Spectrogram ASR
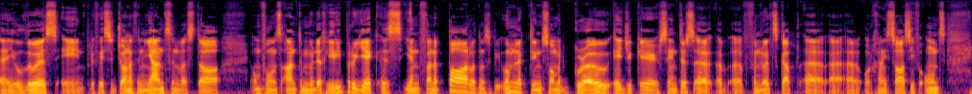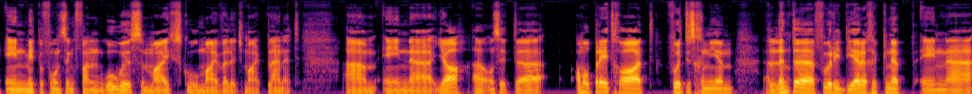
uh, Hill Lewis en professor Jonathan Jansen was daar om vir ons aan te moedig. Hierdie projek is een van 'n paar wat ons op die oomblik doen saam met Grow Educare Centers, 'n 'n vennootskap 'n 'n organisasie vir ons en met befondsing van Woolworths My School My Village My Planet. Um en uh ja, uh, ons het uh almal pret gehad, foto's geneem, linte voor die deure geknip en uh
